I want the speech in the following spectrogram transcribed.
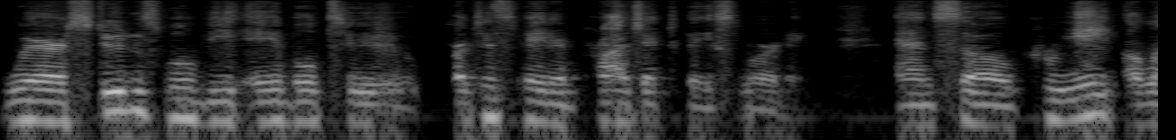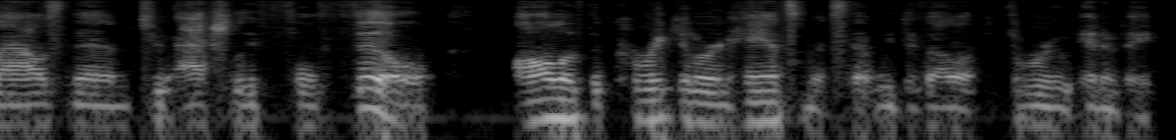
where students will be able to participate in project-based learning. And so CREATE allows them to actually fulfill all of the curricular enhancements that we develop through Innovate.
